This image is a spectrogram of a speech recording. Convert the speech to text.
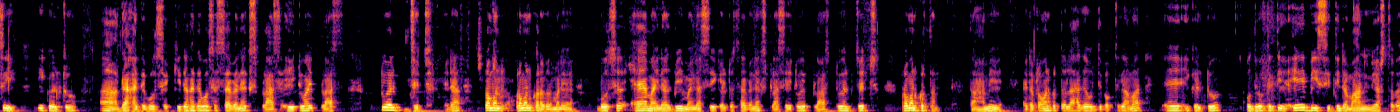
C equal to দেখাইতে বলছে। কি দেখাইতে বলছে? Seven X plus eight Y plus twelve Z এটা প্রমাণ প্রমাণ করা। মানে বলছে A minus B minus C equal to seven X plus eight Y plus twelve Z প্রমাণ করতাম। তা আমি এটা প্রমাণ করতে হলে আগে উদ্দীপক থেকে আমার এ ইকুয়াল টু উদ্দীপক থেকে এ বি সি তিনটা মান নিয়ে আসতে হবে।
